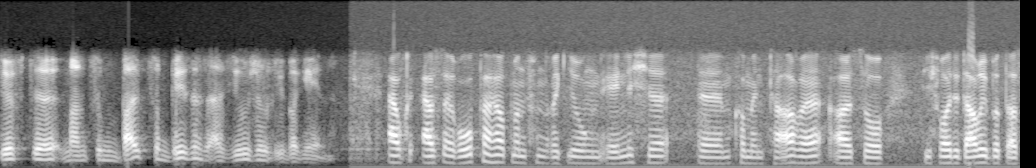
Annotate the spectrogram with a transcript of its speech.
dürfte man zum, bald zum Business as usual übergehen. Auch aus Europa hört man von Regierungen ähnliche äh, Kommentare, also die Freude darüber, dass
